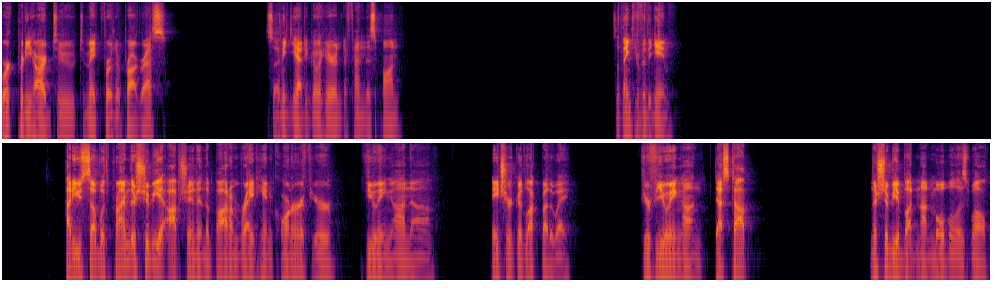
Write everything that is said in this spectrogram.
work pretty hard to to make further progress. So I think you had to go here and defend this pawn. So thank you for the game. How do you sub with Prime? There should be an option in the bottom right hand corner if you're viewing on uh, Nature. Good luck, by the way. If you're viewing on desktop, there should be a button on mobile as well.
